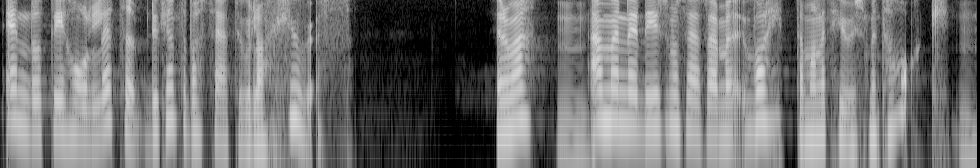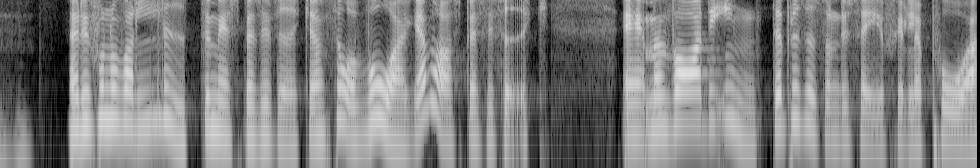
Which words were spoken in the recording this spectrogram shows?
ändå åt det hållet. Typ. Du kan inte bara säga att du vill ha hus. Är du med? Mm. Ja, men det är som att säga så här, men var hittar man ett hus med tak? Mhm. Ja, du får nog vara lite mer specifik än så. Våga vara specifik. Eh, men var det inte, precis som du säger, fylla på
